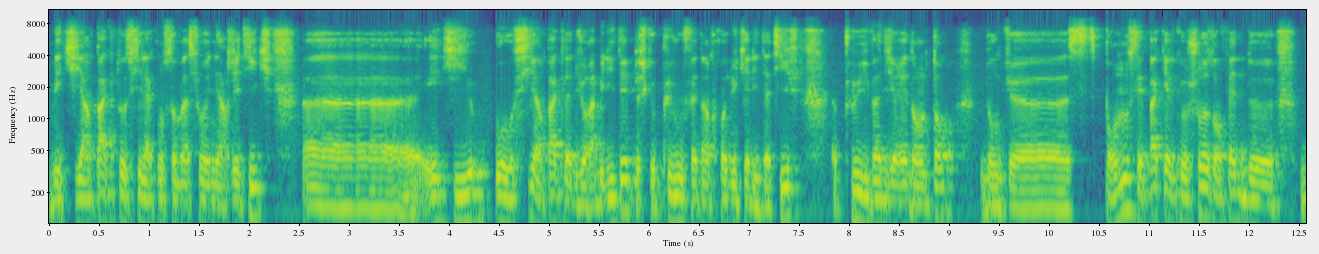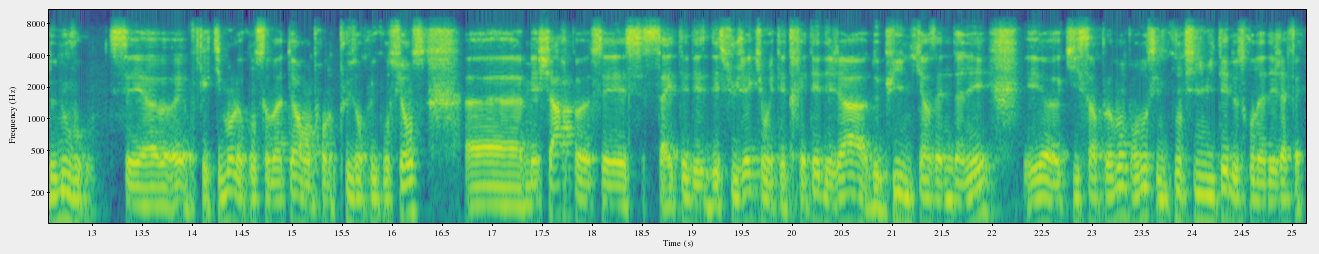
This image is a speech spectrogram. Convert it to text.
mais qui impactent aussi la consommation énergétique. Euh, et qui aussi impacte la durabilité, puisque plus vous faites un produit qualitatif, plus il va durer dans le temps. Donc euh, pour nous, c'est pas quelque chose en fait de, de nouveau. C'est euh, effectivement le consommateur en prend de plus en plus conscience. mais Sharp, c'est ça a été des, des, sujets qui ont été traités déjà depuis une quinzaine d'années et qui simplement pour nous c'est une continuité de ce qu'on a déjà fait.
